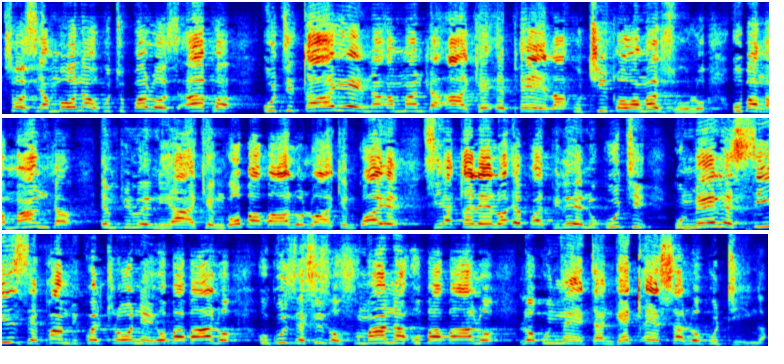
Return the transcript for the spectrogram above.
So siyambona ukuthi uPaulos apha uthi xa yena amandla akhe ephela uthixo wamazulu uba ngamandla empilweni yakhe ngobabalo lwakhe. Kwaye siyaxelelwa ebhayibhileni ukuthi kumele size phambi kwetrone yobabalo ukuze sizofumana ubabalo lokunceda ngexesha lokudinga.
